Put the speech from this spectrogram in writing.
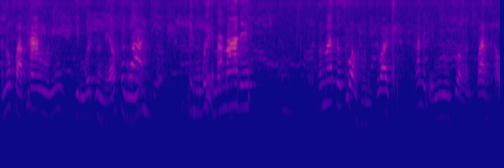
ถ้านกปากห้างมันกินเมดนั่นแหล้วปีนี้ปีนี้ไม่เห็นมันมาเด้มันมาแต่ช่วงหุ่นแต่ว่าท่านได้เห็นอยู่ช่วงอันบ้านเขา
